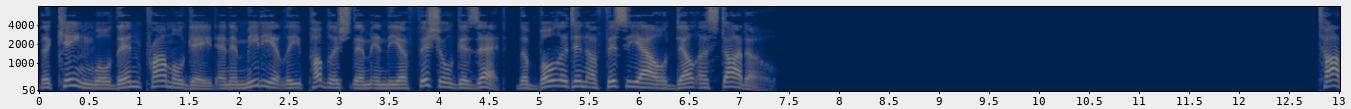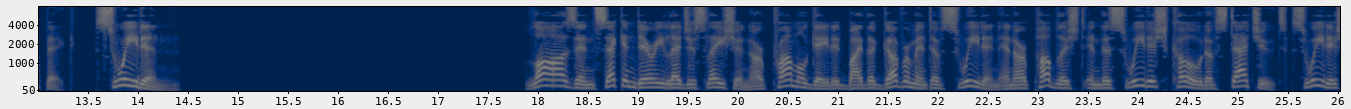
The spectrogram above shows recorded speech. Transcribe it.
The king will then promulgate and immediately publish them in the official gazette, the Boletín Oficial del Estado. Sweden Laws and secondary legislation are promulgated by the Government of Sweden and are published in the Swedish Code of Statutes Swedish,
